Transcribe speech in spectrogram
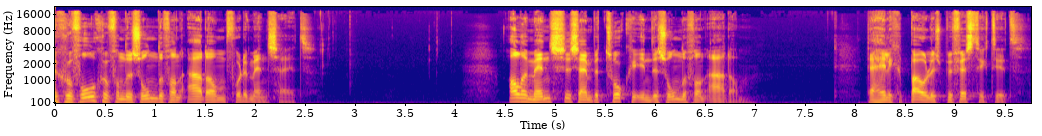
De gevolgen van de zonde van Adam voor de mensheid. Alle mensen zijn betrokken in de zonde van Adam. De heilige Paulus bevestigt dit.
